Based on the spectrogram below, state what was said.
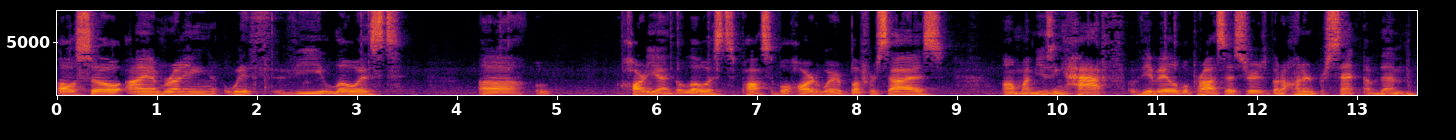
Also, I am running with the lowest. Uh, hard, yeah, the lowest possible hardware buffer size. Um, I'm using half of the available processors, but 100% of them.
